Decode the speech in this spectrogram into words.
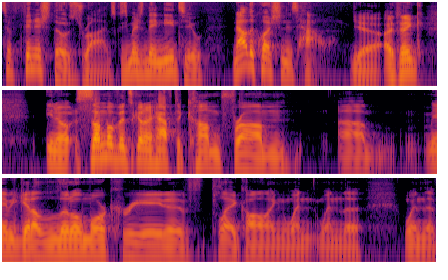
to finish those drives? Because you mentioned they need to. Now the question is how. Yeah, I think, you know, some of it's going to have to come from um, maybe get a little more creative play calling when when the when the,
